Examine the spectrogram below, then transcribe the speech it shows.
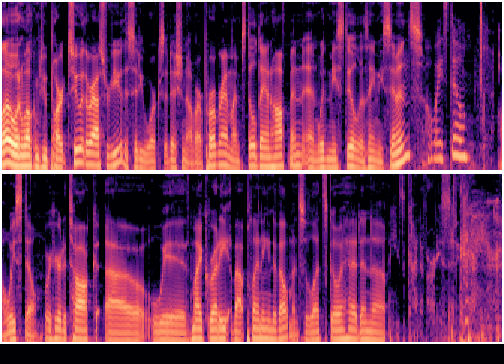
Hello and welcome to part two of the Rouss Review, the City Works edition of our program. I'm still Dan Hoffman, and with me still is Amy Simmons. Always still. Always still. We're here to talk uh, with Mike Ruddy about planning and development. So let's go ahead and uh, he's kind of already sitting. Get out here.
